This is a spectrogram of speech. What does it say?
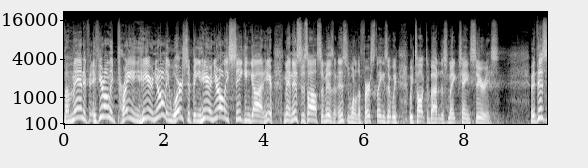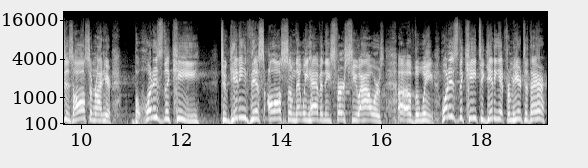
But man, if, if you're only praying here and you're only worshiping here and you're only seeking God here, man, this is awesome, isn't it? This is one of the first things that we, we talked about in this Make Change series. But this is awesome right here. But what is the key to getting this awesome that we have in these first few hours uh, of the week? What is the key to getting it from here to there?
